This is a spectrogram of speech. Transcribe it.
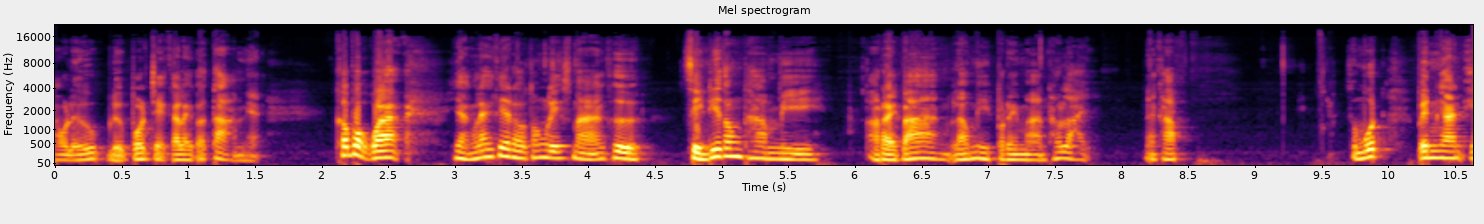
วๆ หรือหรือโปรเจกต์อะไรก็ตามเนี่ยเขาบอกว่าอย่างแรกที่เราต้อง list มาก็คือ สิ่งที่ต้องทำมีอะไรบ้าง แล้วมีปริมาณเท่าไหร่นะครับ สมมุติเป็นงาน A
